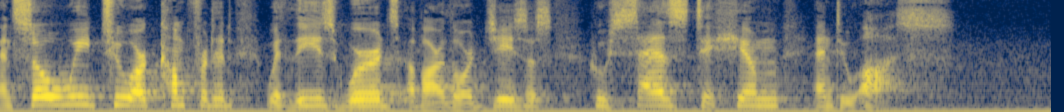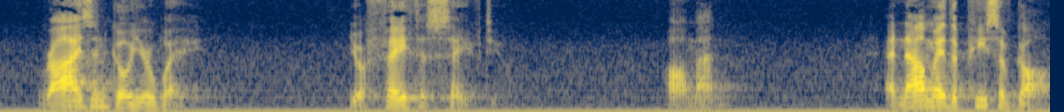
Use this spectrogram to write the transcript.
And so we too are comforted with these words of our Lord Jesus, who says to him and to us, Rise and go your way. Your faith has saved you. Amen. And now may the peace of God,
